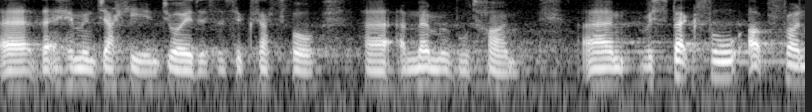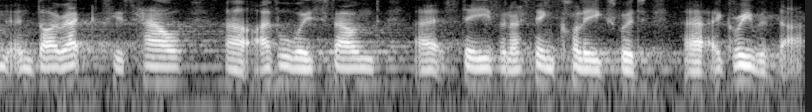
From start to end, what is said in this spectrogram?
uh, that him and Jackie enjoyed as a successful uh, and memorable time. Um, respectful, upfront and direct is how uh, I've always found uh, Steve, and I think colleagues would uh, agree with that.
